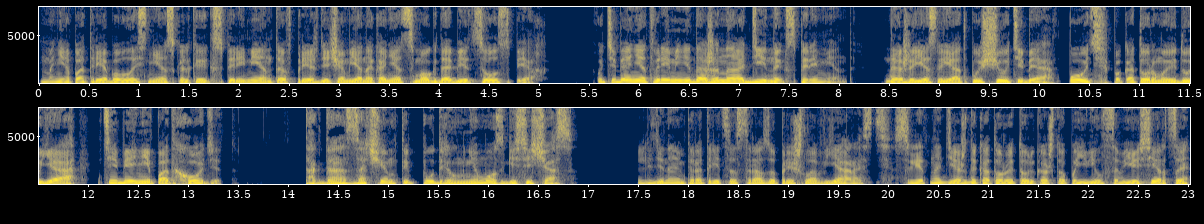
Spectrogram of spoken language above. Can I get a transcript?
мне потребовалось несколько экспериментов, прежде чем я наконец смог добиться успеха. У тебя нет времени даже на один эксперимент. Даже если я отпущу тебя, путь, по которому иду я, тебе не подходит. Тогда зачем ты пудрил мне мозги сейчас? Ледяная императрица сразу пришла в ярость. След надежды, который только что появился в ее сердце,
